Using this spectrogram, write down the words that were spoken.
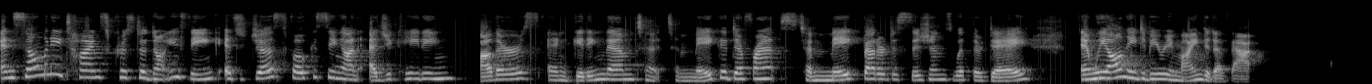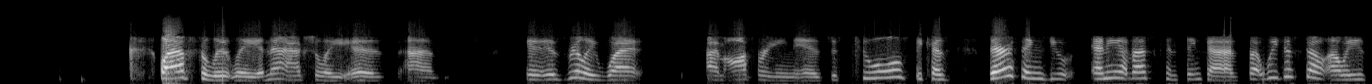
And so many times, Krista, don't you think it's just focusing on educating others and getting them to, to make a difference, to make better decisions with their day? And we all need to be reminded of that. Well, absolutely. And that actually is um, is really what I'm offering is just tools because there are things you any of us can think of, but we just don't always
